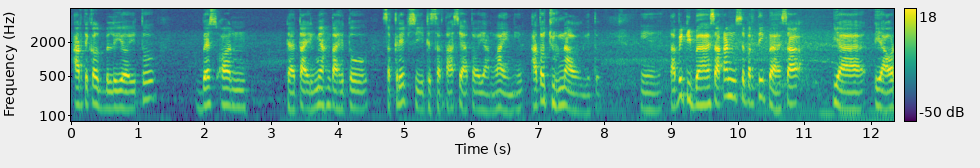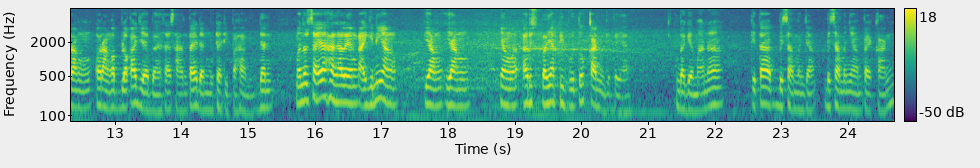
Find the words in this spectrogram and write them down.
artikel beliau itu based on data ilmiah entah itu skripsi, disertasi atau yang lain atau jurnal gitu. Ya, tapi dibahasakan seperti bahasa ya ya orang orang ngeblok aja bahasa santai dan mudah dipahami. Dan menurut saya hal-hal yang kayak gini yang yang yang yang harus banyak dibutuhkan gitu ya. Bagaimana kita bisa bisa menyampaikan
